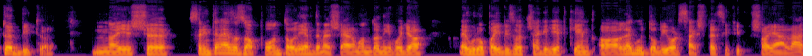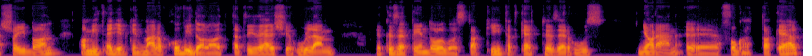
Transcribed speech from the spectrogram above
többitől. Na és szerintem ez az a pont, ahol érdemes elmondani, hogy a Európai Bizottság egyébként a legutóbbi ország specifikus ajánlásaiban, amit egyébként már a COVID alatt, tehát az első hullám közepén dolgoztak ki, tehát 2020 nyarán fogadtak el,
